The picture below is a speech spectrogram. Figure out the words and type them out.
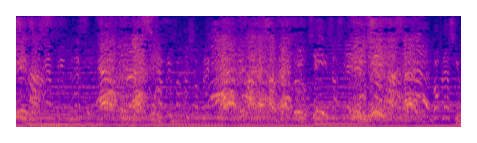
Jesus. Every blessing. Every blessing. Every financial breakthrough. Every financial breakthrough. In Jesus' name. In Jesus' name. God bless you.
